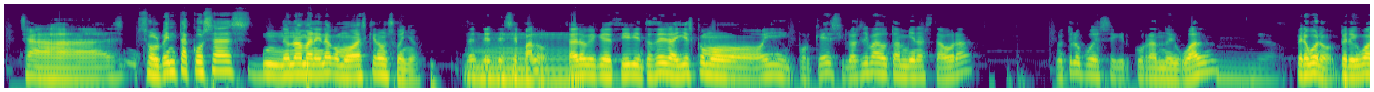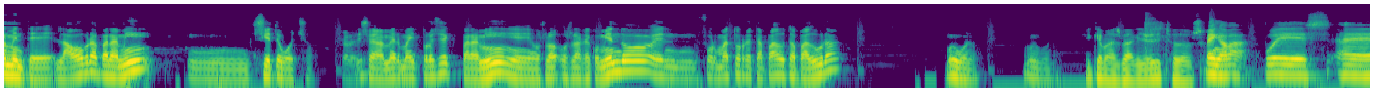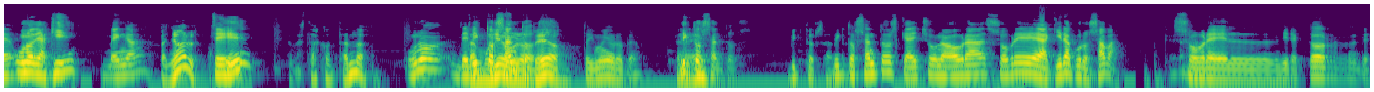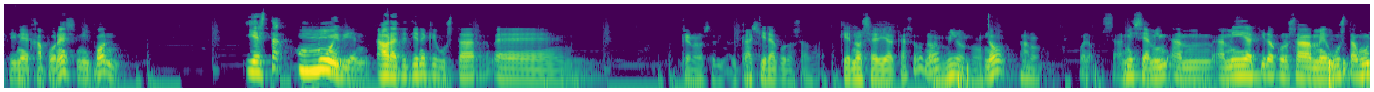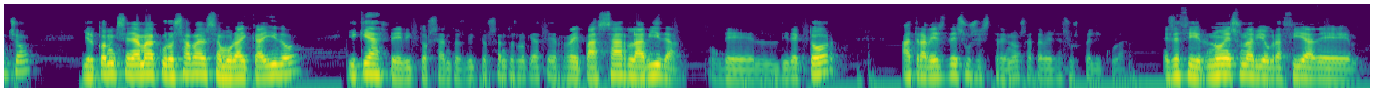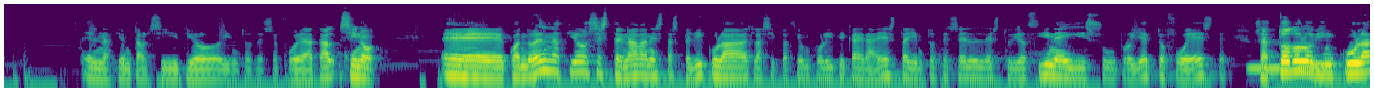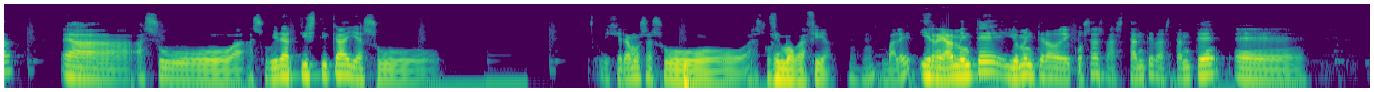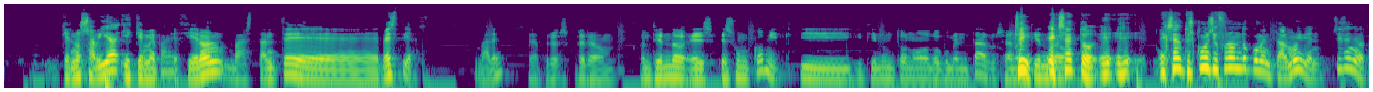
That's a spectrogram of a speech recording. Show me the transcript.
O sea, solventa cosas de una manera como "Ah, es que era un sueño. De, de- de ese palo. Mm. ¿Sabes lo que quiero decir? Y entonces ahí es como, oye, ¿por qué? Si lo has llevado tan bien hasta ahora, ¿no te lo puedes seguir currando igual? Mm. Pero bueno, pero igualmente, la obra para mí, 7 u 8. Caray. O sea, Mermaid Project, para mí, eh, os la recomiendo en formato retapado, tapadura. Muy bueno, muy bueno. ¿Y qué más? Va, que yo he dicho dos. Venga, va, pues eh, uno de aquí, venga. ¿Español? Sí, ¿Qué me estás contando? uno de Está Víctor muy Santos. europeo. Estoy muy europeo. Víctor Santos. Víctor Santos. Víctor Santos, que ha hecho una obra sobre Akira Kurosawa, sobre el director de cine japonés, nipón. Y está muy bien. Ahora, te tiene que gustar eh, Que no sería el caso. Akira Kurosawa, que no sería el caso, ¿no? ¿El mío no? ¿No? No. Bueno, pues a mí sí, a mí, a, a mí Akira Kurosawa me gusta mucho. Y el cómic se llama Kurosawa, el samurái caído. ¿Y qué hace Víctor Santos? Víctor Santos lo que hace es repasar la vida del director a través de sus estrenos, a través de sus películas. Es decir, no es una biografía de él nació en tal sitio y entonces se fue a tal, sino eh, cuando él nació se estrenaban estas películas, la situación política era esta y entonces él estudió cine y su proyecto fue este. O sea, todo lo vincula a su vida artística y a su, dijéramos, a su, a su filmografía. ¿vale? Y realmente yo me he enterado de cosas bastante, bastante eh, que no sabía y que me parecieron bastante bestias, ¿vale? Pero, pero entiendo, es, es un cómic y, y tiene un tono documental. O sea, no sí, entiendo. exacto, eh, eh, exacto, es como si fuera un documental, muy bien, sí señor.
